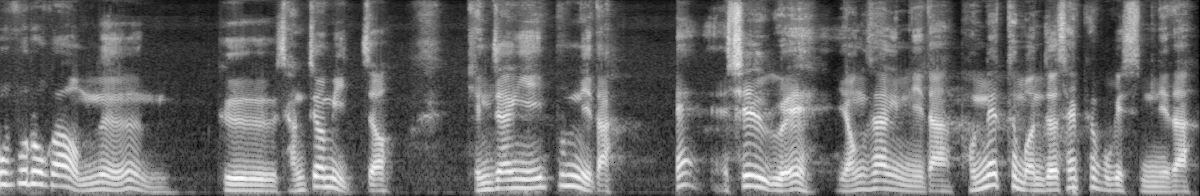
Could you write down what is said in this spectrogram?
호불호가 없는 그 장점이 있죠. 굉장히 이쁩니다. 네, 실외 영상입니다. 본네트 먼저 살펴보겠습니다.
